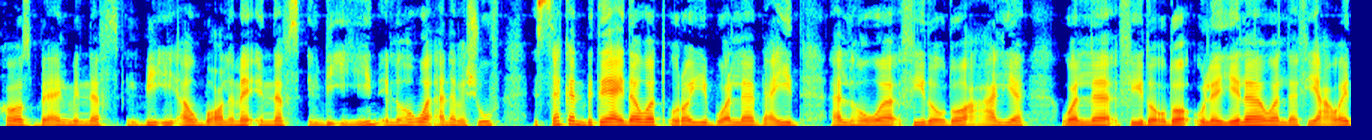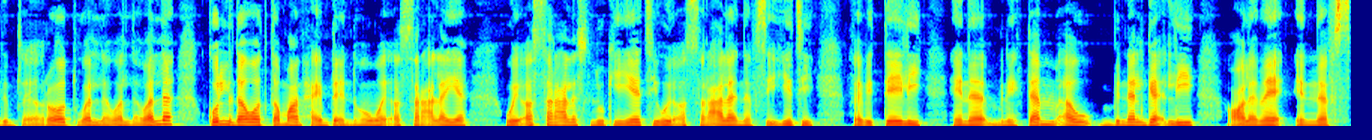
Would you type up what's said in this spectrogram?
خاص بعلم النفس البيئي أو بعلماء النفس البيئيين اللي هو أنا بشوف السكن بتاعي دوت قريب ولا بعيد؟ هل هو في ضوضاء عالية ولا في ضوضاء قليلة ولا في عوادم سيارات ولا ولا ولا؟ كل دوت طبعا هيبدأ إن هو يأثر عليا ويأثر على سلوكياتي ويأثر على نفسيتي. فبالتالي هنا بنهتم أو بنلجأ لعلماء النفس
